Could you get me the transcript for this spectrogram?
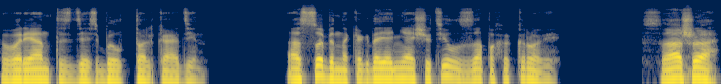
Вариант здесь был только один. Особенно, когда я не ощутил запаха крови. «Саша!»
